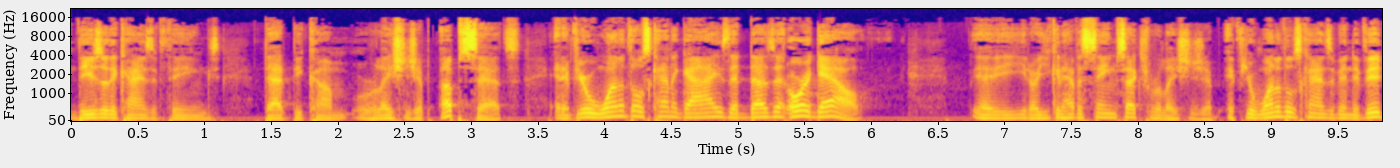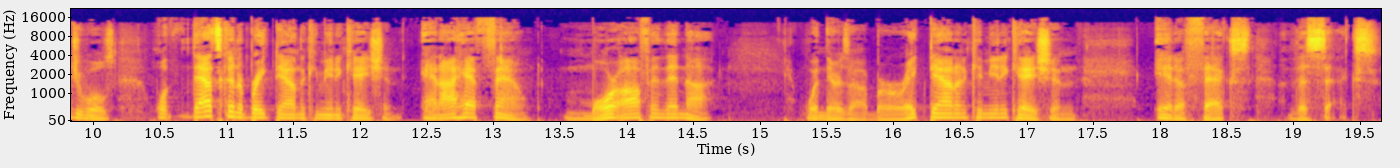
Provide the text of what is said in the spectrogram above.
these are the kinds of things that become relationship upsets. And if you're one of those kind of guys that does that, or a gal, uh, you know, you can have a same sex relationship. If you're one of those kinds of individuals, well, that's going to break down the communication. And I have found more often than not, when there's a breakdown in communication, it affects the sex.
